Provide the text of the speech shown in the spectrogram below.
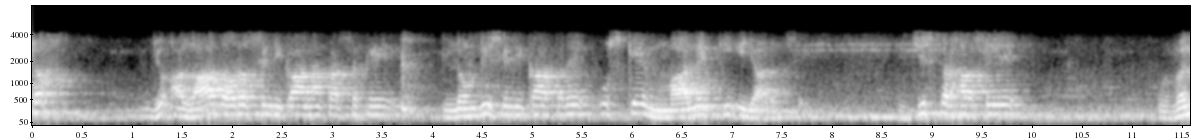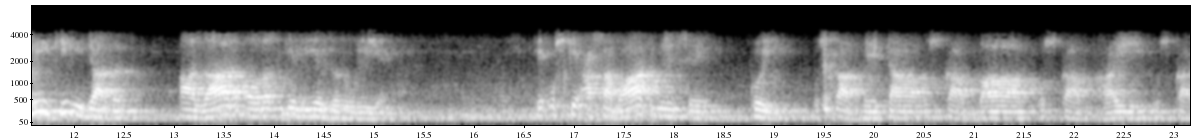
شخص جو آزاد عورت سے نکاح نہ کر سکے، لونڈی سے نکاح کرے، اس کے مالک کی اجازت سے۔ جس طرح سے ولی کی اجازت آزاد عورت کے لیے ضروری ہے کہ اس کے اسابات میں سے کوئی، اس کا بیٹا، اس کا باپ، اس کا بھائی، اس کا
